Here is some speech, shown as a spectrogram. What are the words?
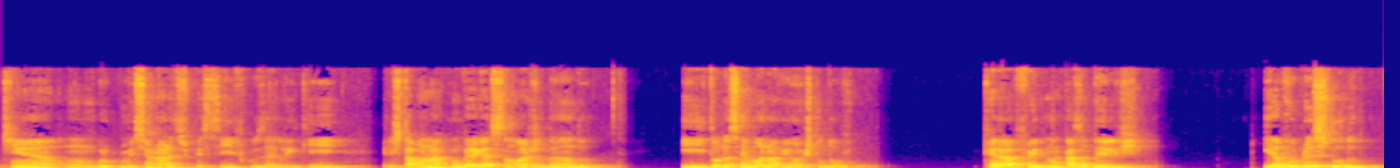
tinha um grupo de missionários específicos ali que eles estavam na congregação ajudando e toda semana havia um estudo que era feito na casa deles. E eu fui para esse estudo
